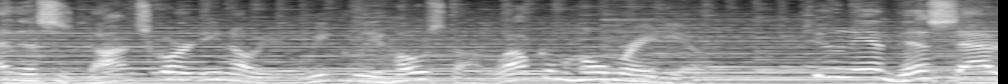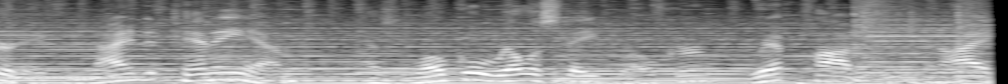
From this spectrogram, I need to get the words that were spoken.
Hi, this is Don Scordino, your weekly host on Welcome Home Radio. Tune in this Saturday from 9 to 10 a.m. as local real estate broker Rip Hobby and I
